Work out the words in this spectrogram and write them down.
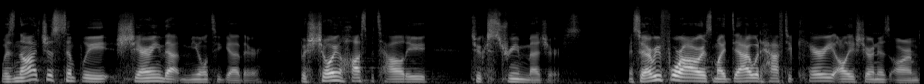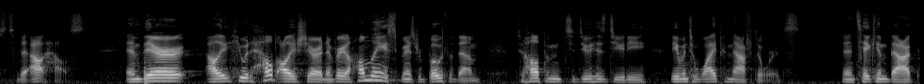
was not just simply sharing that meal together, but showing hospitality to extreme measures. And so every four hours, my dad would have to carry Ali Sher in his arms to the outhouse. And there, Ali, he would help Ali Sher in a very humbling experience for both of them to help him to do his duty, even to wipe him afterwards, and then take him back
